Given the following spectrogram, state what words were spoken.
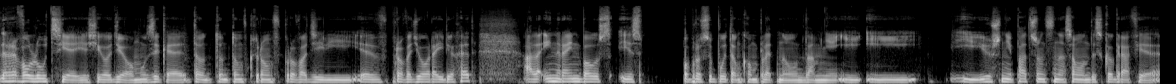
rewolucję, jeśli chodzi o muzykę, tą, tą, tą w którą wprowadzili, e, wprowadziło Radiohead, ale In Rainbows jest po prostu płytą kompletną dla mnie i, i, i już nie patrząc na samą dyskografię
